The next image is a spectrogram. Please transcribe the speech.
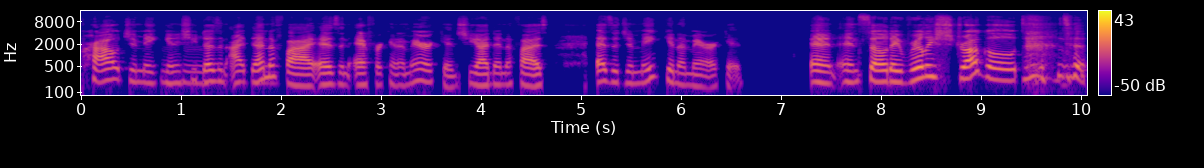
proud Jamaican, and she doesn't identify as an African American. She identifies as a Jamaican American. And and so they really struggled to,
